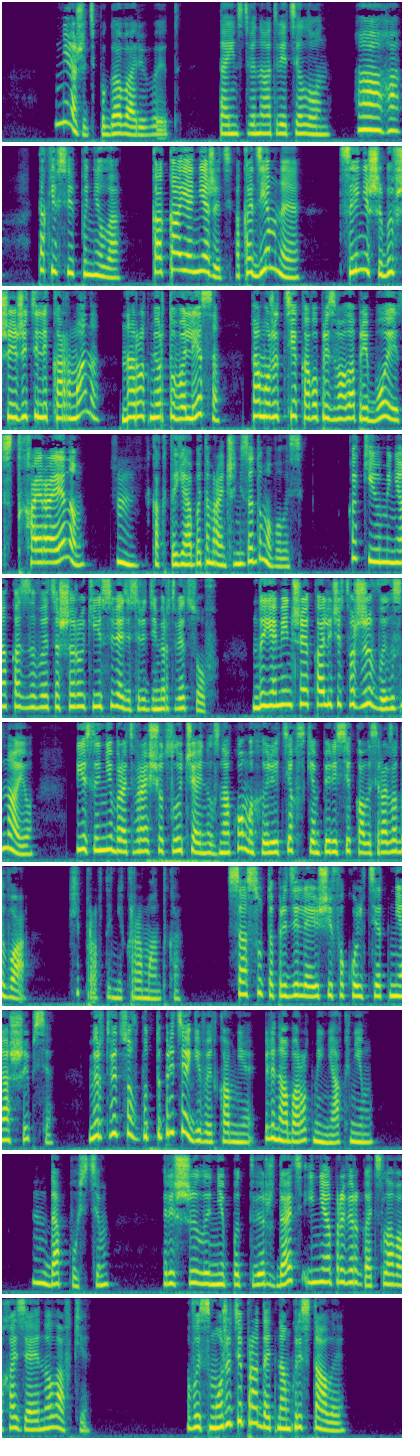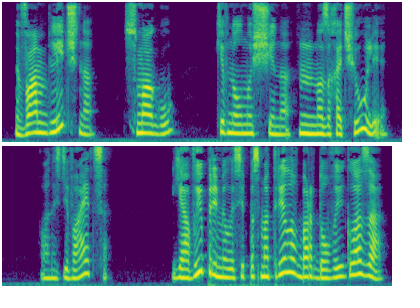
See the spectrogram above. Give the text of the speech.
Нежить поговаривает. Таинственно ответил он. Ага, так я все и поняла. Какая нежить? Академная? Циниши бывшие жители кармана? Народ мертвого леса? А может, те, кого призвала прибои с Тхайраэном? Хм, как-то я об этом раньше не задумывалась. Какие у меня, оказывается, широкие связи среди мертвецов. Да я меньшее количество живых знаю, если не брать в расчет случайных знакомых или тех, с кем пересекалась раза два. И правда некромантка. Сосуд, определяющий факультет, не ошибся. Мертвецов будто притягивает ко мне, или наоборот, меня к ним. Допустим. Решила не подтверждать и не опровергать слова хозяина лавки. — вы сможете продать нам кристаллы?» «Вам лично?» «Смогу», — кивнул мужчина. «Но захочу ли?» Он издевается. Я выпрямилась и посмотрела в бордовые глаза.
